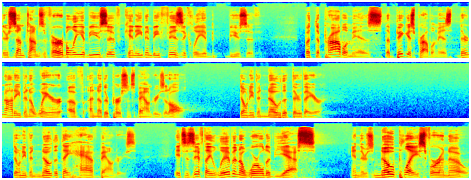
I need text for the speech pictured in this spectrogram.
They're sometimes verbally abusive, can even be physically abusive. But the problem is, the biggest problem is, they're not even aware of another person's boundaries at all. Don't even know that they're there. Don't even know that they have boundaries. It's as if they live in a world of yes, and there's no place for a no.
